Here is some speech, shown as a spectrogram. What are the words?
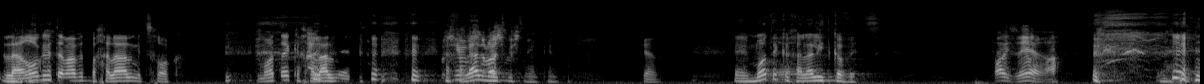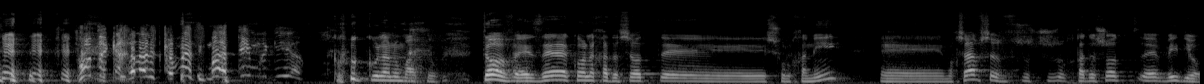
להרוג את המוות בחלל מצחוק. מותק, החלל מת. החלל 33 מת. בצחוק, כן. כן. אה, מותק החלל התכווץ. אוי, זה יהיה רע. מותק החלל התכווץ, מה הדין מגיע? כולנו מתנו. טוב, אה, זה הכל לחדשות אה, שולחני. אה, עכשיו חדשות וידאו.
